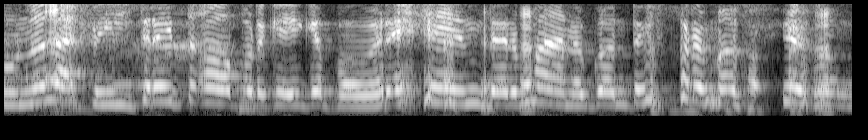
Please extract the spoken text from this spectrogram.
uno la filtra y todo, porque que pobre gente, hermano, cuánta información.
